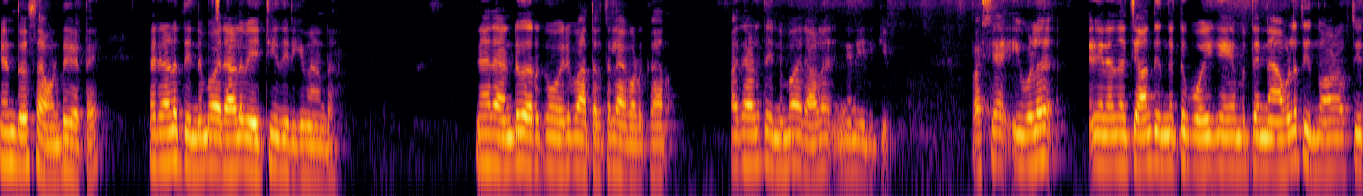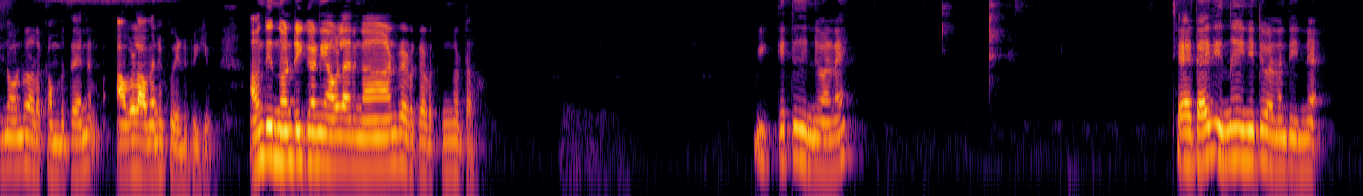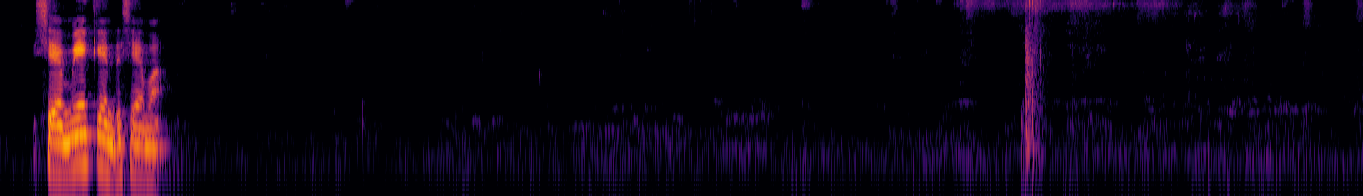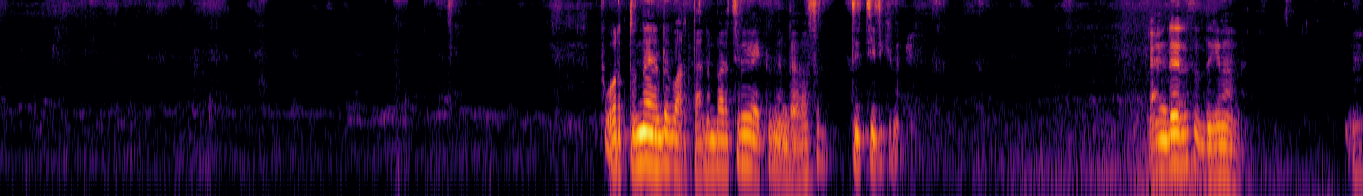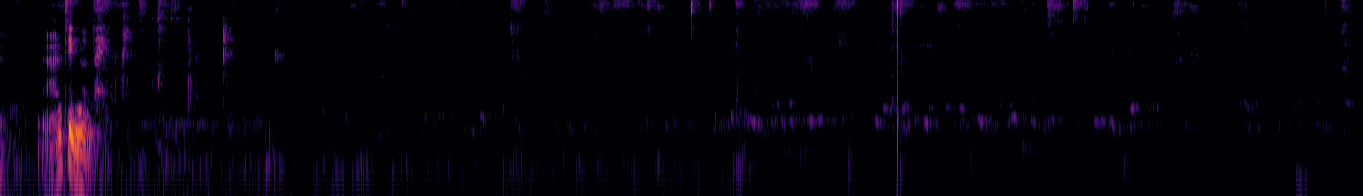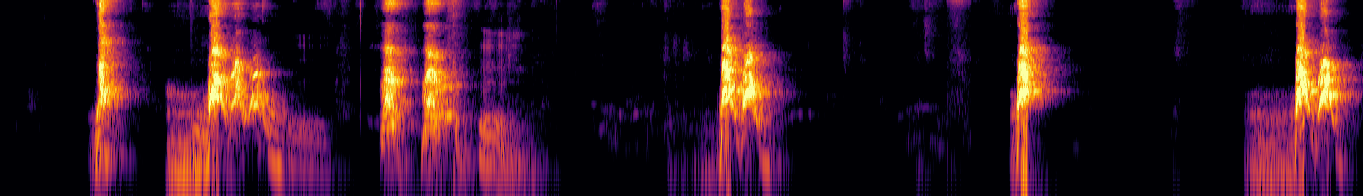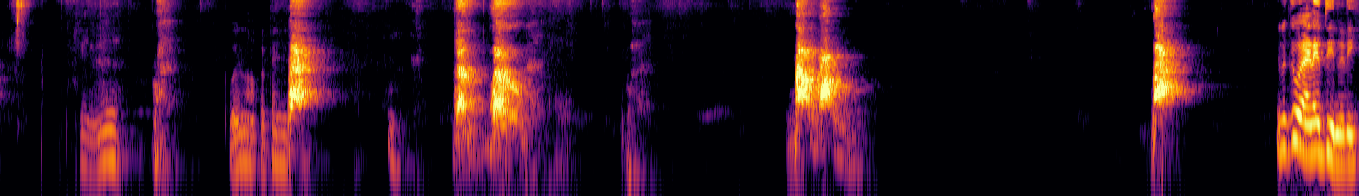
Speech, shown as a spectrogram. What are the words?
എന്തോ സൗണ്ട് കേട്ടെ. ഒരാൾ തിന്നുമ്പോൾ ഒരാൾ വെയിറ്റ് ചെയ്തിരിക്കുന്നുണ്ട്? ഞാൻ രണ്ടു പേർക്കും ഒരു പാത്രത്തിലാണ് കൊടുക്കാറ്. ഒരാൾ തിന്നുമ്പോൾ ഒരാൾ ഇങ്ങനെ ഇരിക്കും. പക്ഷേ ഇവൾ എങ്ങനെയാണെന്ന് വെച്ചാൽ അവൻ തിന്നിട്ട് പോയി കഴിയുമ്പോൾ തന്നെ അവൾ തിന്നോ തിന്നുകൊണ്ട് നടക്കുമ്പോഴത്തേനും അവൾ അവനെ പേടിപ്പിക്കും. അവൻ തിന്നുകൊണ്ടിരിക്കുകയാണെങ്കിൽ അവൾ അനങ്ങാണ്ട് കിടക്കും കേട്ടോ. വിക്കറ്റ് തിന്നുവാണേ. ചേട്ടായി തിന്ന് കഴിഞ്ഞിട്ട് വേണം തിന്നാൻ. ക്ഷമയൊക്കെ ഉണ്ട് ക്ഷമ. പുറത്തുനിന്ന് രണ്ട് വർത്താനം പറച്ചിൽ കേൾക്കുന്നുണ്ട്. അത് ശ്രദ്ധിച്ചിരിക്കണം. രണ്ടുപേരും ശ്രദ്ധിക്കണമാണ് ഉം, ഞാൻ തിന്നട്ടെ. പിന്നെ പോയി നോക്കട്ടെ ഞാൻ. നിനക്ക് വേണേ തിന്നടി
